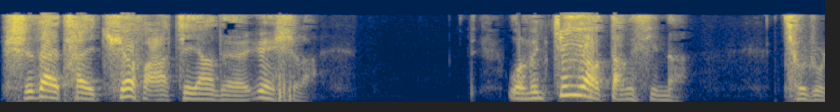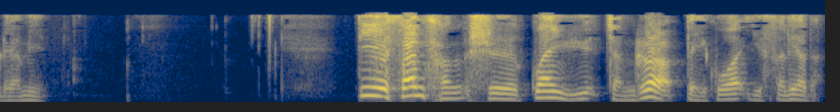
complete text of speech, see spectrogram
实在太缺乏这样的认识了，我们真要当心呐！求主怜悯。第三层是关于整个北国以色列的。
